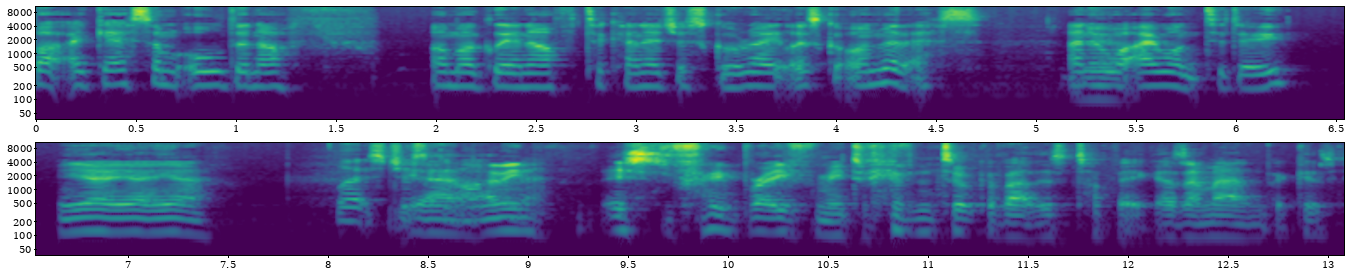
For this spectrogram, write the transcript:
But I guess I'm old enough, I'm ugly enough to kind of just go right. Let's get on with this. I know Yeah. what I want to do. yeah yeah yeah Let's just yeah, get on I mean, it. It's very brave for me to even talk about this topic as a man because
